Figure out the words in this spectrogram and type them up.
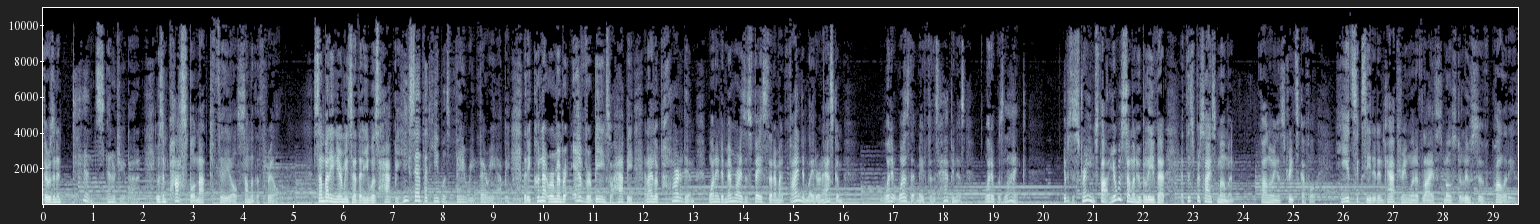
There was an intense energy about it. It was impossible not to feel some of the thrill. Somebody near me said that he was happy. He said that he was very, very happy, that he could not remember ever being so happy, and I looked hard at him, wanting to memorize his face so that I might find him later and ask him what it was that made for this happiness, what it was like. It was a strange thought. Here was someone who believed that, at this precise moment, following a street scuffle, he had succeeded in capturing one of life's most elusive qualities.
